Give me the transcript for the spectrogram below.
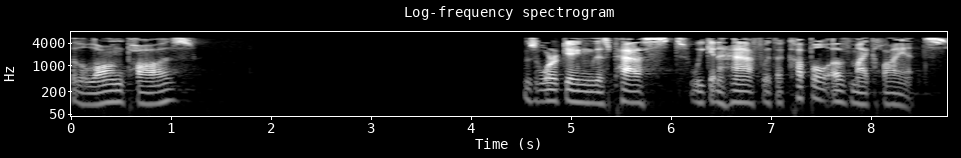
for the long pause. I was working this past week and a half with a couple of my clients.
